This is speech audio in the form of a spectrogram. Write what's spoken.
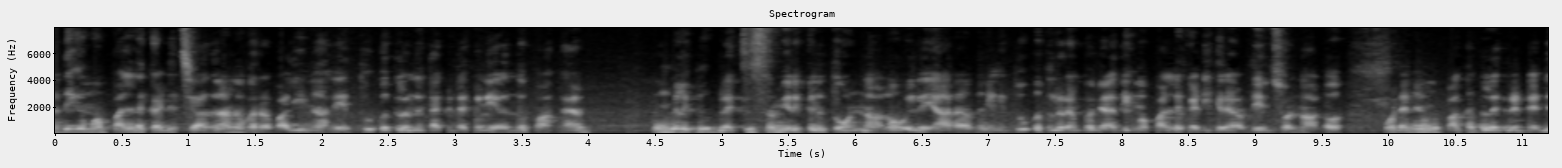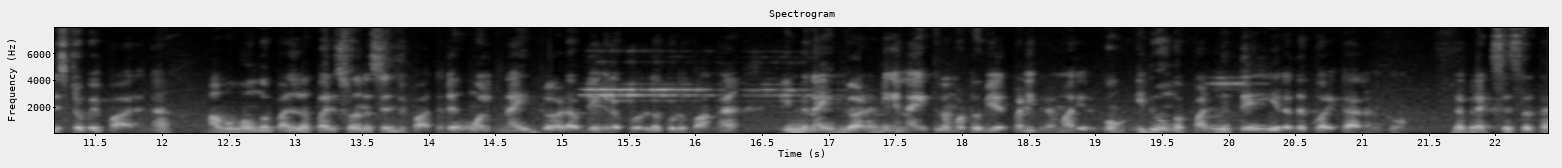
அதிகமாக பல்ல கடிச்சு அதனால வர வழினாலே தூக்கத்துல இருந்து டக்கு டக்குன்னு இறந்துப்பாங்க. உங்களுக்கு பிரெக்சிசம் இருக்குன்னு தோணினாலும் இல்லை யாராவது நீங்கள் தூக்கத்தில் ரொம்பவே அதிகமாக பல்ல கடிக்கிற அப்படின்னு சொன்னாலோ உடனே உங்கள் பக்கத்தில் இருக்கிற டென்டிஸ்ட்டை போய் பாருங்க. அவங்க உங்கள் பல்ல பரிசோதனை செஞ்சு பார்த்துட்டு உங்களுக்கு நைட் கார்டு அப்படிங்கிற பொருளை கொடுப்பாங்க. இந்த நைட் கார்டை நீங்கள் நைட்டில் மட்டும் வியர் பண்ணிக்கிற மாதிரி இருக்கும். இது உங்கள் பல்லு தேய்கிறத குறைக்க ஆரம்பிக்கும். இந்த பிரெக்சிசத்தை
